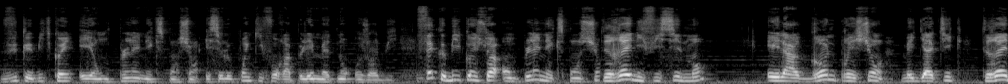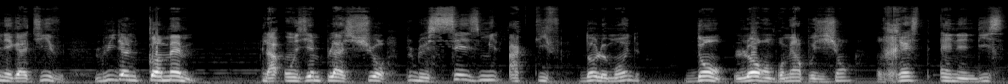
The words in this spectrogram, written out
vu que Bitcoin est en pleine expansion, et c'est le point qu'il faut rappeler maintenant aujourd'hui. Le fait que Bitcoin soit en pleine expansion, très difficilement, et la grande pression médiatique très négative lui donne quand même la 11e place sur plus de 16 000 actifs dans le monde, dont l'or en première position reste un indice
